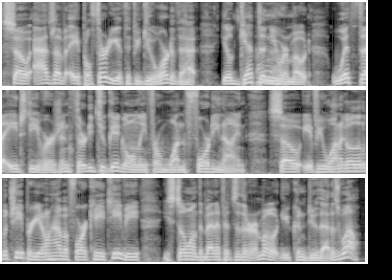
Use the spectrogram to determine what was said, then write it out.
So, as of April 30th, if you do order that, you'll get the new oh. remote with the HD version, 32 gig only for 149. So, if you want to go a little bit cheaper, you don't have a 4K TV, you still want the benefits of the remote, you can do that as well.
